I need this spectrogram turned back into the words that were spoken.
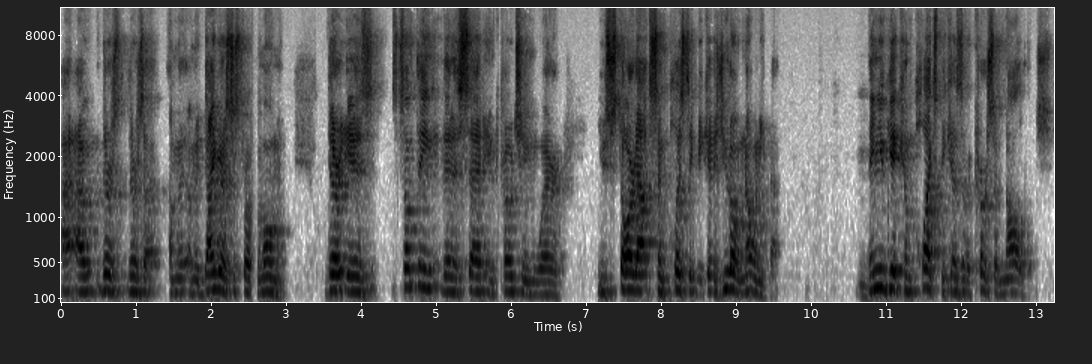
I, I there's there's a I'm gonna, I'm gonna digress just for a moment. There is something that is said in coaching where you start out simplistic because you don't know any better. Mm-hmm. Then you get complex because of a curse of knowledge.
